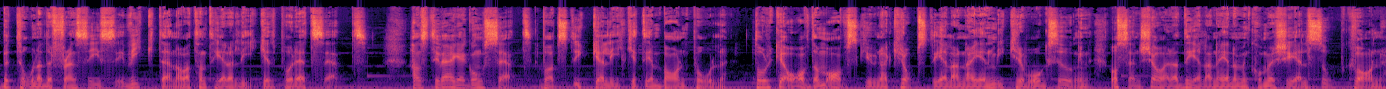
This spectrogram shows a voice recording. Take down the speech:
betonade Francisi vikten av att hantera liket på rätt sätt. Hans tillvägagångssätt var att stycka liket i en barnpool torka av de avskurna kroppsdelarna i en mikrovågsugn och sen köra delarna genom en kommersiell sopkvarn.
